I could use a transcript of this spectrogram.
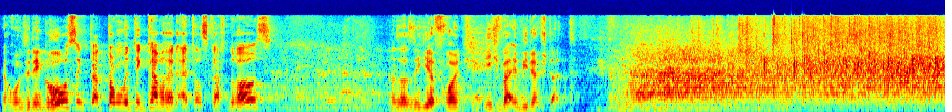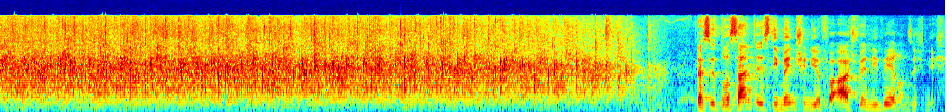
dann holen Sie den großen Karton mit den Kabarett-Eintrittskarten raus. Dann sagen Sie, hier, Freundchen, ich war im Widerstand. Das Interessante ist, die Menschen, die hier verarscht werden, die wehren sich nicht.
